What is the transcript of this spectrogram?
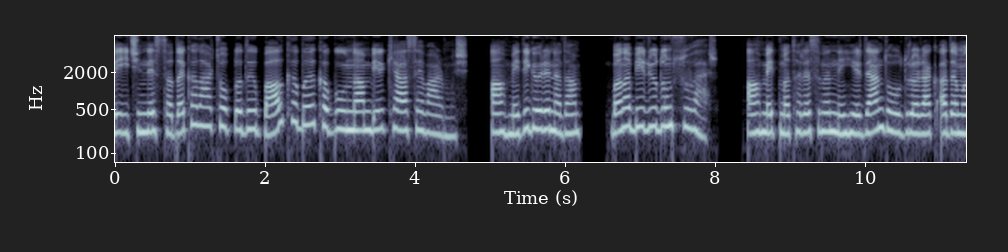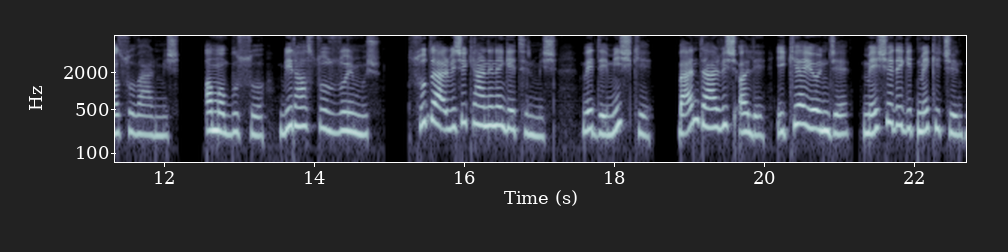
ve içinde sadakalar topladığı bal kabağı kabuğundan bir kase varmış. Ahmet'i gören adam, bana bir yudum su ver. Ahmet matarasının nehirden doldurarak adama su vermiş. Ama bu su biraz tuzluymuş. Su dervişi kendine getirmiş ve demiş ki, ben Derviş Ali iki ay önce Meşhed'e gitmek için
